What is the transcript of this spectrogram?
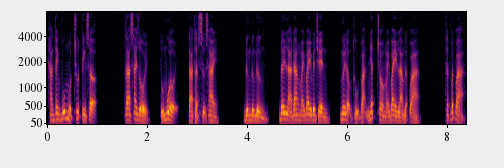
Hàn thanh vũ một chút kinh sợ. Ta sai rồi, tú muội, ta thật sự sai. Đừng đừng đừng, đây là đang máy bay bên trên, ngươi động thủ vạn nhất cho máy bay làm lật qua. Thật vất vả,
